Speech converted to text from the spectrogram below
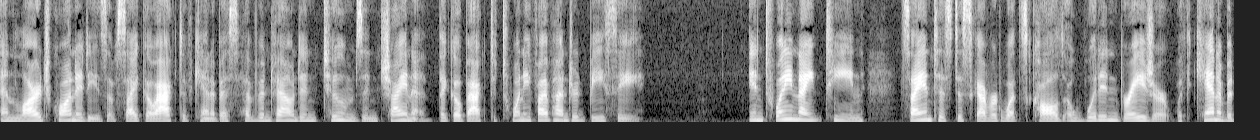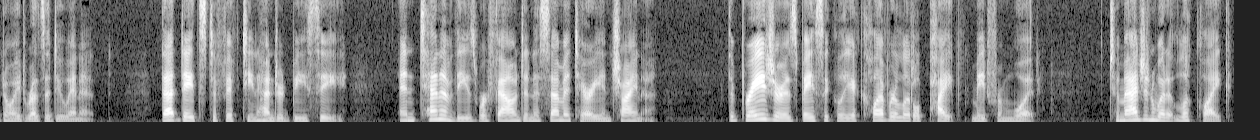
and large quantities of psychoactive cannabis have been found in tombs in China that go back to 2500 BC. In 2019, scientists discovered what's called a wooden brazier with cannabinoid residue in it. That dates to 1500 BC, and 10 of these were found in a cemetery in China. The brazier is basically a clever little pipe made from wood. To imagine what it looked like,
